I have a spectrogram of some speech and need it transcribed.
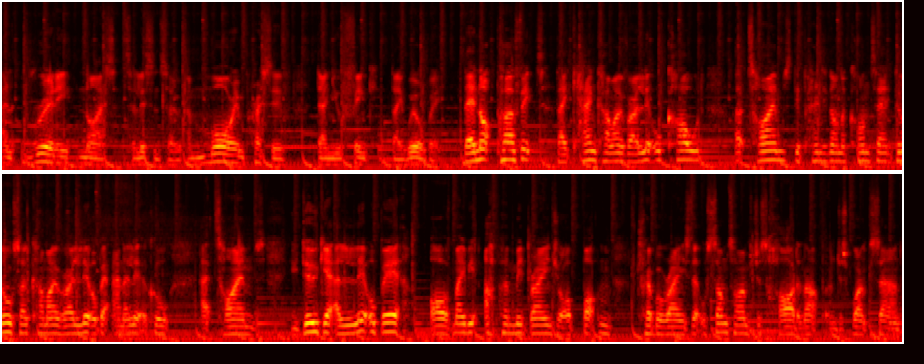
and really nice to listen to and more impressive than you think they will be. They're not perfect, they can come over a little cold at times depending on the content, can also come over a little bit analytical at times. You do get a little bit of maybe upper mid-range or bottom treble range that will sometimes just harden up and just won't sound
